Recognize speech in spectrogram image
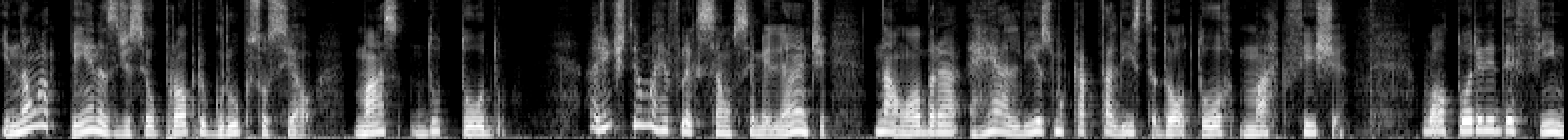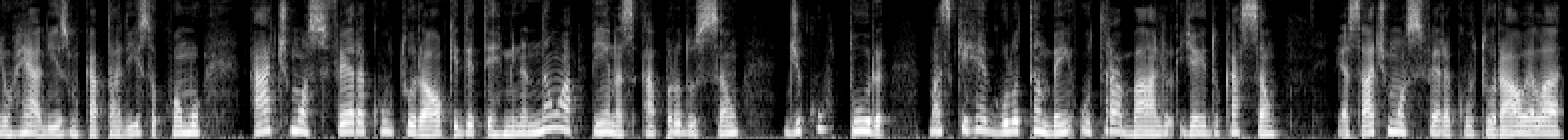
e não apenas de seu próprio grupo social, mas do todo. A gente tem uma reflexão semelhante na obra Realismo Capitalista, do autor Mark Fisher. O autor ele define o realismo capitalista como a atmosfera cultural que determina não apenas a produção de cultura, mas que regula também o trabalho e a educação. Essa atmosfera cultural ela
